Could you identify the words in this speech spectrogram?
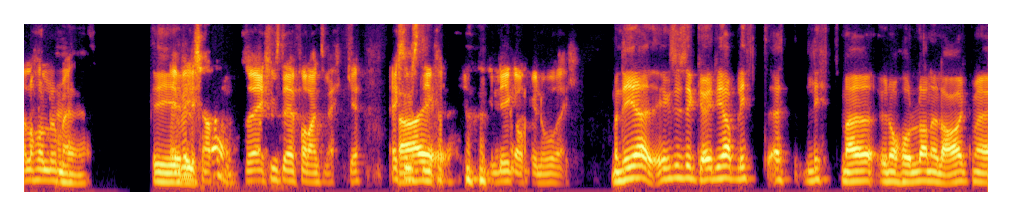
Eller holder du med? Jeg vil ikke ha Tromsø. Jeg syns det er for langt vekke. Jeg syns de kan ligge oppe i nord, jeg. Men de er, jeg synes det er gøy. De har blitt et litt mer underholdende lag med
